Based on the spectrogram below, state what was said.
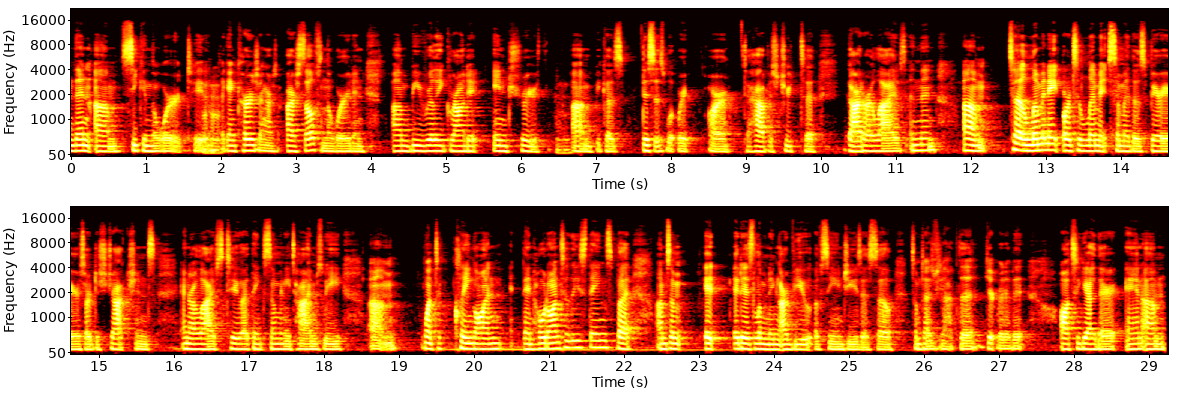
And then um, seeking the Word too, mm-hmm. like encouraging our, ourselves in the Word and um, be really grounded in truth, mm-hmm. Um, because this is what we are to have is truth to guide our lives, and then um, to eliminate or to limit some of those barriers or distractions in our lives too. I think so many times we um, want to cling on and hold on to these things, but um, some it it is limiting our view of seeing Jesus. So sometimes you have to get rid of it altogether, and um,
